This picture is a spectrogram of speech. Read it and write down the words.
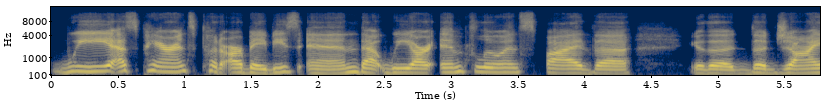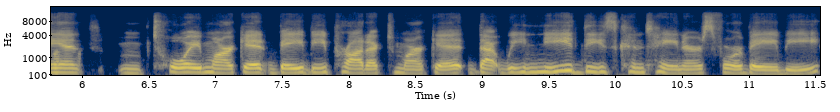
we as parents put our babies in that we are influenced by the you know, the the giant mm, toy market baby product market that we need these containers for baby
